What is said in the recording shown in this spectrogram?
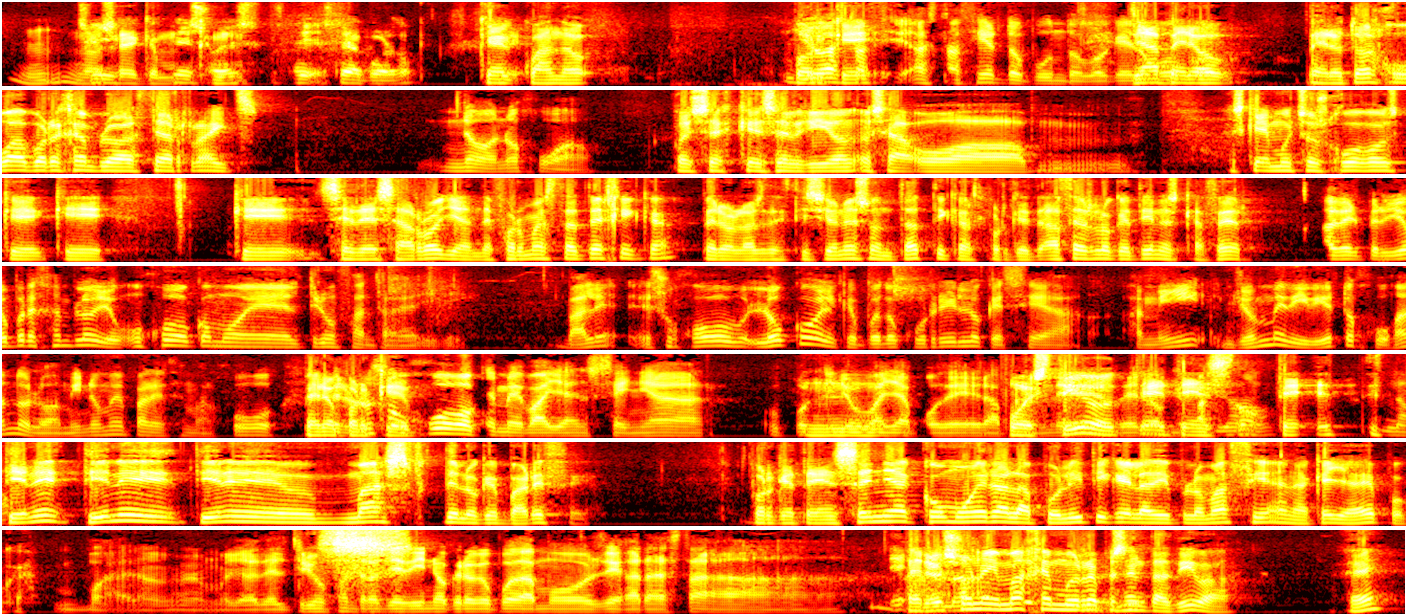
Mm, No sí, sé, que, eso es, estoy, estoy de acuerdo. que Sí. cuando... Yo hasta, hasta cierto punto, porque ya, luego- pero, pero tú has jugado, por ejemplo, al Third Rights. No, no he jugado. Pues es que es el guion, o sea, o mm, es que hay muchos juegos que, que, que se desarrollan de forma estratégica, pero las decisiones son tácticas, porque haces lo que tienes que hacer. A ver, pero yo, por ejemplo, yo, un juego como el Triumphant Tragedy, ¿vale? Es un juego loco el que puede ocurrir lo que sea. A mí, yo me divierto jugándolo, a mí no me parece mal juego. Pero no porque- es un juego que me vaya a enseñar o porque yo Mm, vaya a poder aprender. Pues tío, de te- lo que te- pasó. te- No. tiene, tiene, tiene más de lo que parece. Porque te enseña cómo era la política y la diplomacia en aquella época. Bueno, ya del Triumphant Tragedy no creo que podamos llegar hasta... Pero es una imagen muy representativa. ¿Eh?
